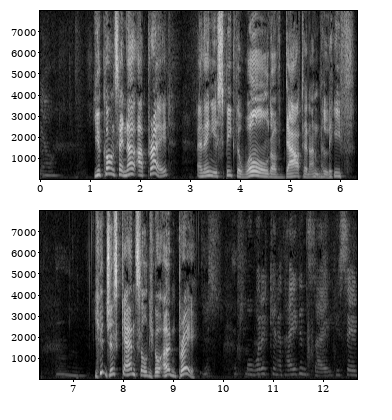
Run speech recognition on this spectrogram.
Yeah. You can't say, No, I prayed, and then you speak the world of doubt and unbelief. You just cancelled your own prayer. Yes. Well, what did Kenneth Hagin say? He said,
